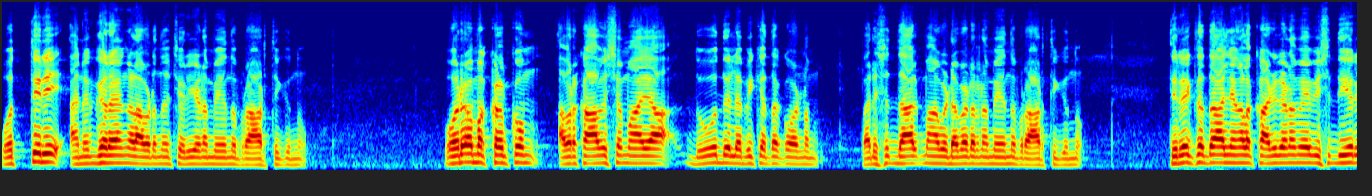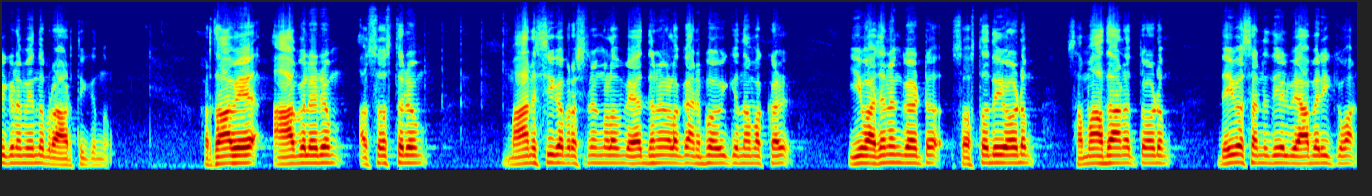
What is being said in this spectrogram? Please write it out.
ഒത്തിരി അനുഗ്രഹങ്ങൾ അവിടുന്ന് ചൊരിയണമേ എന്ന് പ്രാർത്ഥിക്കുന്നു. ഓരോ മക്കൾക്കും അവർക്കാവശ്യമായ ദൂത് ലഭിക്കത്തക്കവണ്ണം പരിശുദ്ധാത്മാവ് ഇടപെടണമേ എന്ന് പ്രാർത്ഥിക്കുന്നു. തിരക്തത്താൽ ഞങ്ങളെ കഴുകണമേ വിശുദ്ധീകരിക്കണമേ എന്ന് പ്രാർത്ഥിക്കുന്നു. കർത്താവെ ആകുലരും അസ്വസ്ഥരും മാനസിക പ്രശ്നങ്ങളും വേദനകളൊക്കെ അനുഭവിക്കുന്ന മക്കൾ ഈ വചനം കേട്ട് സ്വസ്ഥതയോടും സമാധാനത്തോടും ദൈവസന്നിധിയിൽ വ്യാപരിക്കുവാൻ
